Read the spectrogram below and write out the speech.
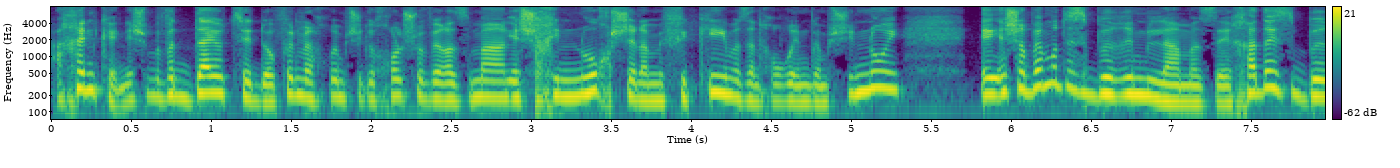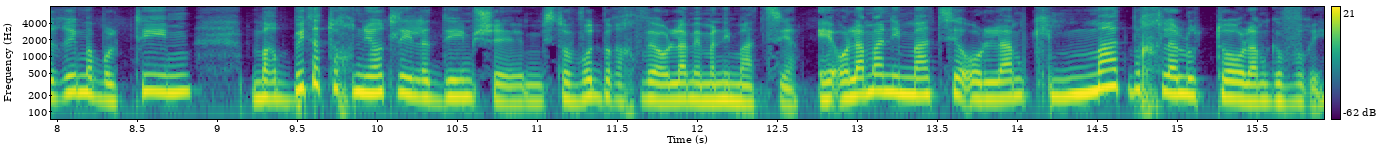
אכן כן, יש בוודאי יוצאי דופן, ואנחנו רואים שככל שעובר הזמן, יש חינוך של המפיקים, אז אנחנו רואים גם שינוי. אה, יש הרבה מאוד הסברים למה זה. אחד ההסברים הבולטים, מרבית התוכניות לילדים שמסתובבות ברחבי העולם הם אנימציה. אה, עולם האנימציה עולם כמעט בכללותו עולם גברי.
